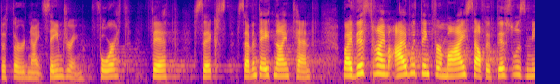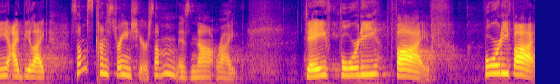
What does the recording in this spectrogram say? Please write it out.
the third night, same dream, fourth, fifth, sixth, seventh, eighth, ninth, tenth. By this time, I would think for myself, if this was me, I'd be like, something's kind of strange here. Something is not right. Day 45, 45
